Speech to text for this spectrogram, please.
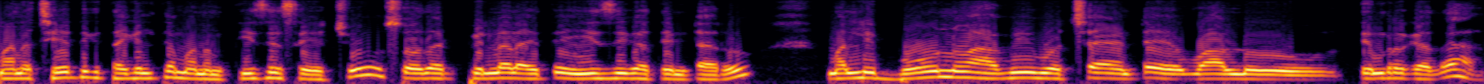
మన చేతికి తగిలితే మనం తీసేసేయచ్చు. సో దట్ పిల్లలు అయితే ఈజీగా తింటారు. మళ్ళీ బోన్ అవి వచ్చాయంటే వాళ్ళు తినరు కదా.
